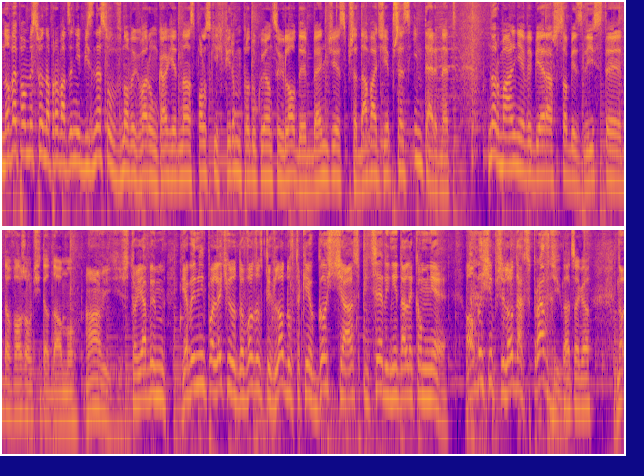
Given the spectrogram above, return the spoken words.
Nowe pomysły na prowadzenie biznesu w nowych warunkach. Jedna z polskich firm produkujących lody będzie sprzedawać je przez internet. Normalnie wybierasz sobie z listy, dowożą ci do domu. O, widzisz, to ja bym, ja bym im polecił do dowozów tych lodów takiego gościa z pizzerii niedaleko mnie. On by się przy lodach sprawdził. Dlaczego? No,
